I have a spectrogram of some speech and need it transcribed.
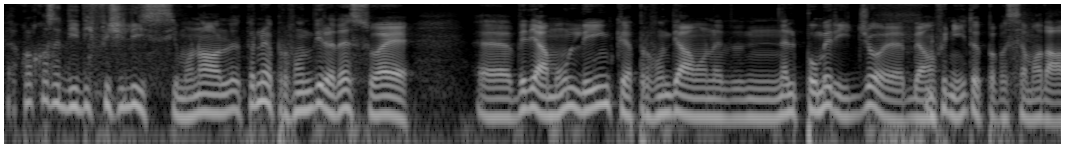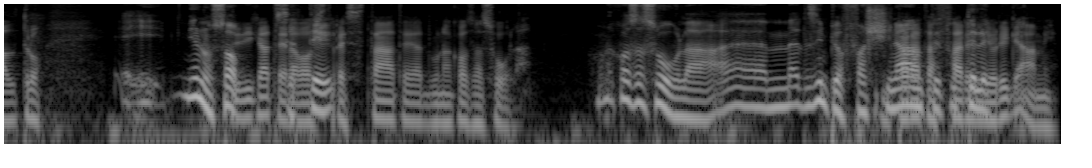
È qualcosa di difficilissimo, no? Per noi approfondire adesso è... Eh, vediamo un link, approfondiamo nel, nel, pomeriggio e abbiamo finito e poi passiamo ad altro. E io non so. Dedicate la vostra estate ad una cosa sola. Una cosa sola, ehm, ad esempio affascinante. Imparate a fare le... gli origami,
